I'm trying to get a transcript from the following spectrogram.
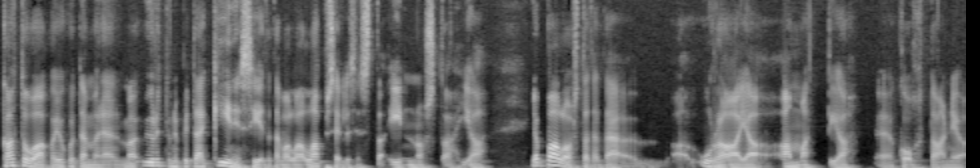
katoaako joku tämmöinen, mä yrittänyt pitää kiinni siitä tavallaan lapsellisesta innosta ja, ja palosta tätä uraa ja ammattia kohtaan ja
